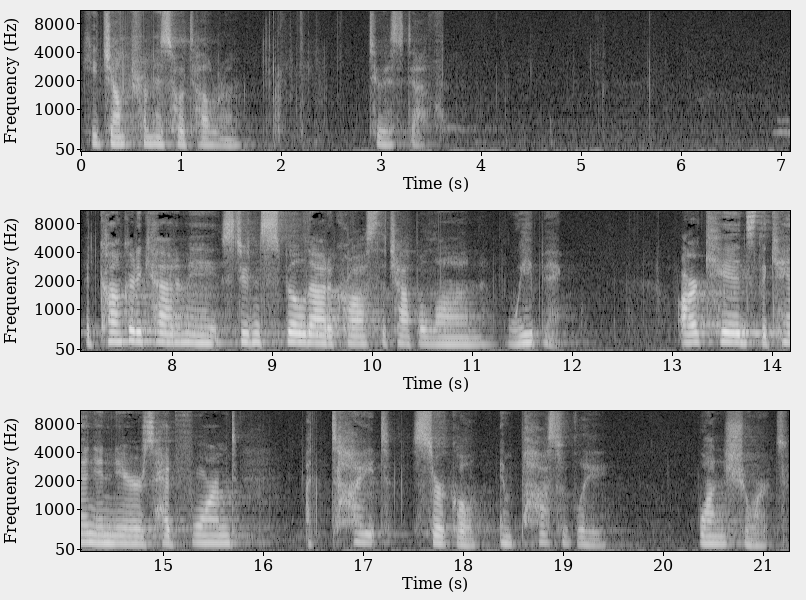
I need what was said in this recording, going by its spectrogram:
he jumped from his hotel room to his death. At Concord Academy, students spilled out across the chapel lawn, weeping. Our kids, the canyoneers, had formed a tight circle, impossibly one short.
